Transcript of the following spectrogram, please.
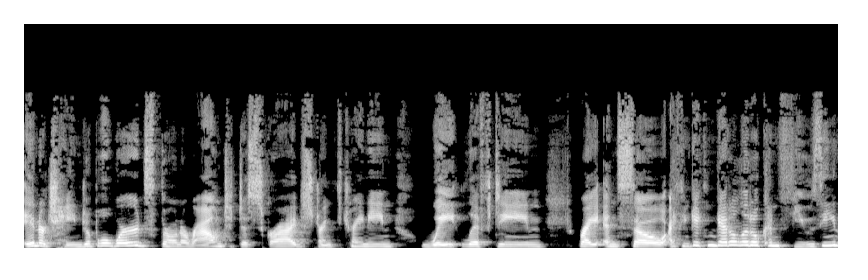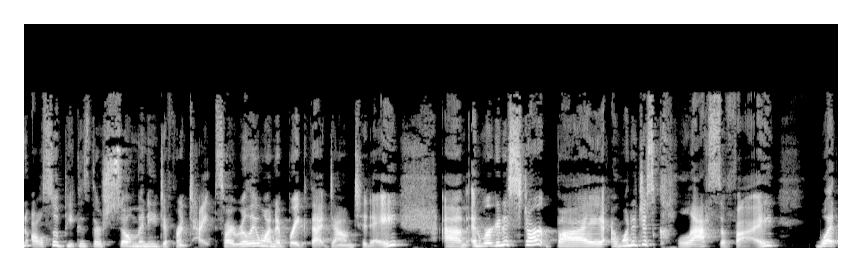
interchangeable words thrown around to describe strength training, weightlifting, right? And so I think it can get a little confusing also because there's so many different types. So I really want to break that down today. Um, and we're going to start by, I want to just classify what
